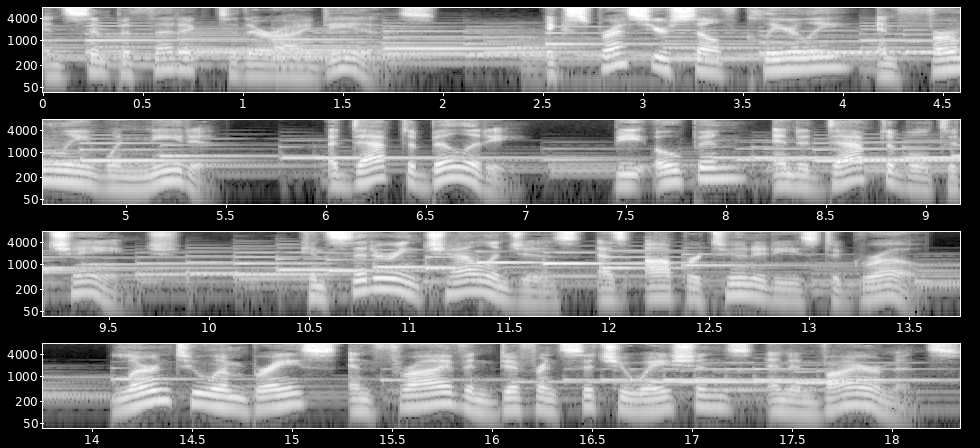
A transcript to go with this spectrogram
and sympathetic to their ideas. Express yourself clearly and firmly when needed. Adaptability. Be open and adaptable to change. Considering challenges as opportunities to grow. Learn to embrace and thrive in different situations and environments.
